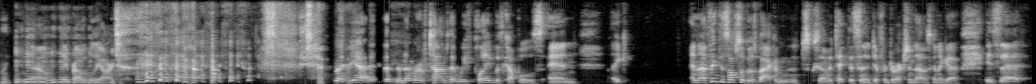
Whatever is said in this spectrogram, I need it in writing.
Like no, they probably aren't. but yeah, the, the, number of times that we've played with couples and like, and I think this also goes back. I'm, I'm going to take this in a different direction that I was going to go. Is that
